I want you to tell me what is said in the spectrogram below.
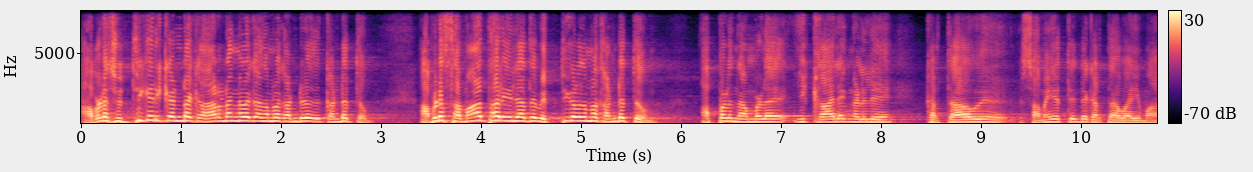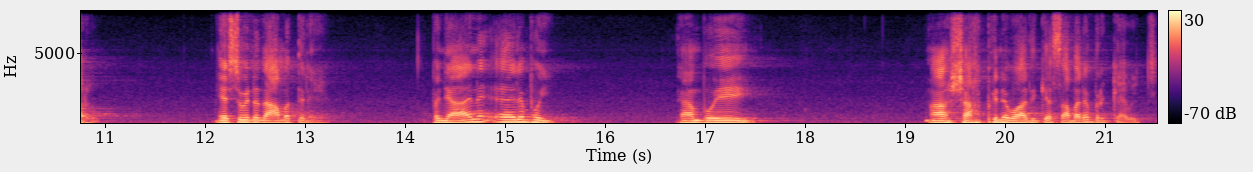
അവിടെ ശുദ്ധീകരിക്കേണ്ട കാരണങ്ങളൊക്കെ നമ്മൾ കണ്ട് കണ്ടെത്തും. അവിടെ സമാധാനമില്ലാത്ത വ്യക്തികളെ നമ്മൾ കണ്ടെത്തും. അപ്പോൾ നമ്മൾ ഈ കാലങ്ങളിൽ കർത്താവ് സമയത്തിന്റെ കർത്താവായി മാറും. യേശുവിന്റെ നാമത്തിൽ അപ്പം ഞാൻ ഏതായാലും പോയി. ഞാൻ പോയി ആ ഷാപ്പിന്റെ വാദിക്ക സമരം പ്രഖ്യാപിച്ചു.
